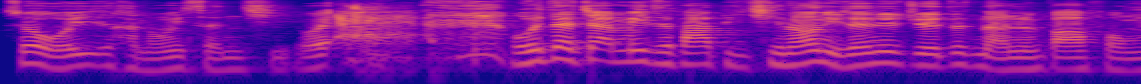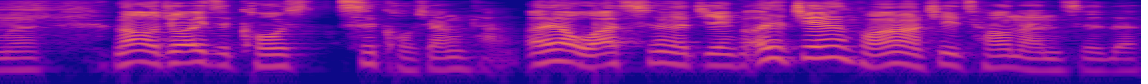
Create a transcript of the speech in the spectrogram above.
所以我一直很容易生气，我会哎，我会在家里面一直发脾气，然后女生就觉得这男人发疯了，然后我就一直抠吃口香糖，而且我要吃那个戒烟，而且戒烟口香糖其实超难吃的。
